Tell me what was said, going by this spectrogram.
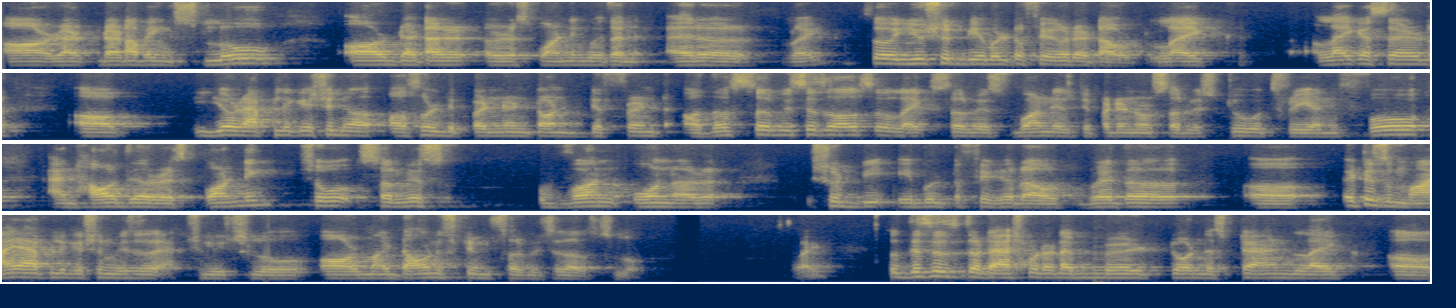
are that, are being slow or that are responding with an error, right? So you should be able to figure it out. Like like I said, uh, your application are also dependent on different other services also like service one is dependent on service two three and four and how they're responding so service one owner should be able to figure out whether uh, it is my application which is actually slow or my downstream services are slow right? So this is the dashboard that i built to understand like uh,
